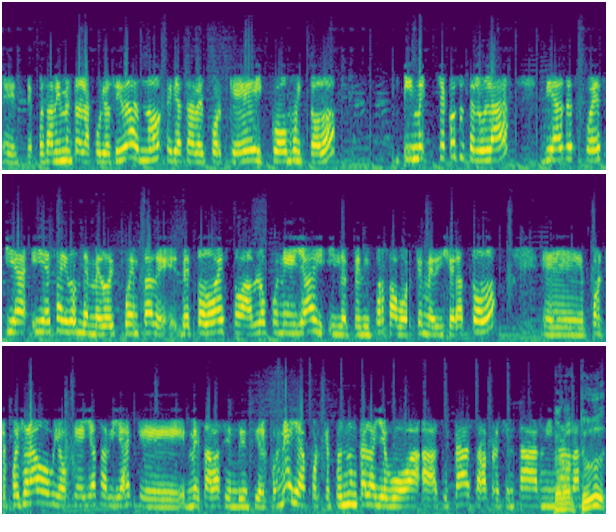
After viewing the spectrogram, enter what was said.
este pues a mí me entra la curiosidad no quería saber por qué y cómo y todo. Y me checo su celular días después y, a- y es ahí donde me doy cuenta de, de todo esto. Hablo con ella y, y le pedí por favor que me dijera todo eh, porque pues era obvio que ella sabía que me estaba haciendo infiel con ella, porque pues nunca la llevó a, a su casa a presentar ni Pero nada. tú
